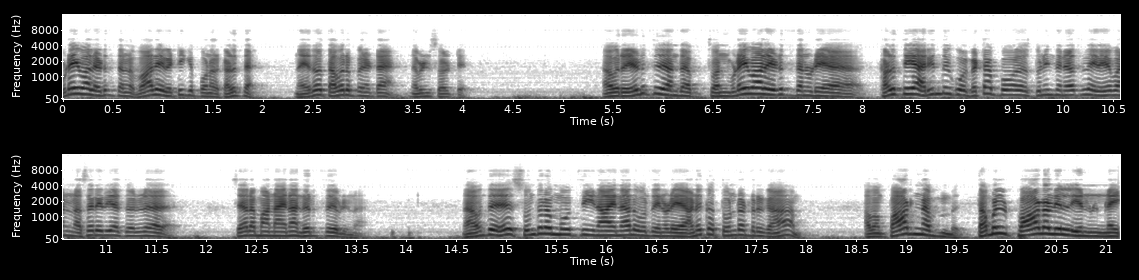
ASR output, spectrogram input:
உடைவாள் எடுத்து தன்னை வாலை வெட்டிக்கு போனார் கழுத்தை. நான் ஏதோ தவறு பண்ணிட்டேன் அப்படின்னு சொல்லிட்டு. அவர் எடுத்து அந்த தன் உடைவாளை எடுத்து தன்னுடைய கழுத்தையே அறிந்து வெட்ட போ துணிந்த நேரத்தில் இறைவன் அசரீதியாக சொல்ல சேரமா நாயனா நிறுத்து அப்படின்னா. நான் வந்து சுந்தரமூர்த்தி நாயனார் ஒருத்தன் என்னுடைய அணுக்க தொண்டன் இருக்கான். அவன் பாடின தமிழ் பாடலில் என்னை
